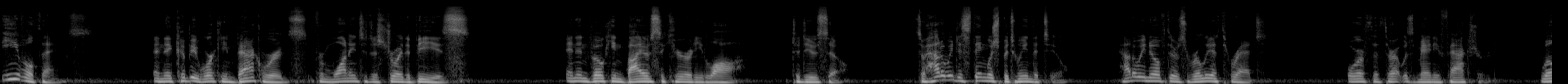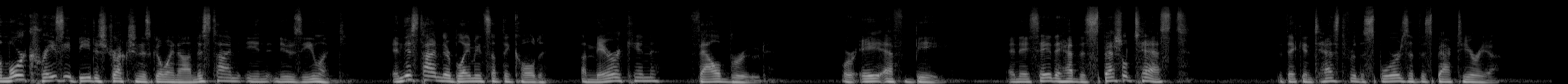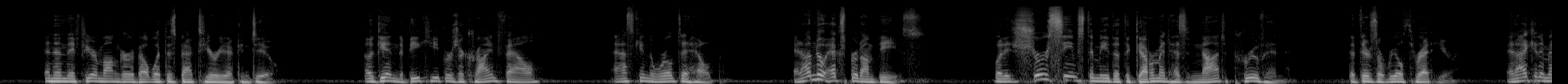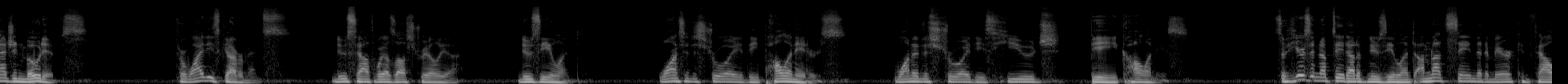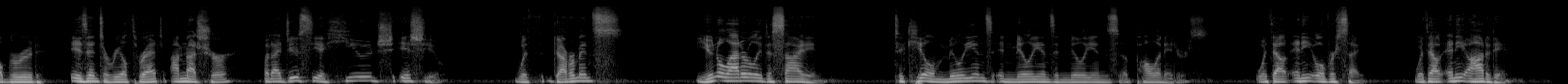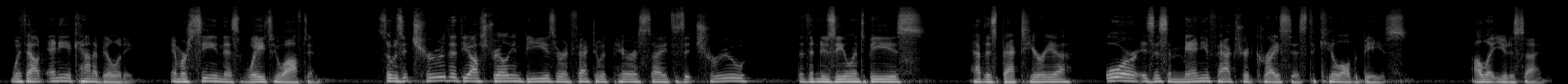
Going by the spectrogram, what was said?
evil things. And they could be working backwards from wanting to destroy the bees and invoking biosecurity law to do so. So how do we distinguish between the two? How do we know if there's really a threat or if the threat was manufactured? Well, more crazy bee destruction is going on, this time in New Zealand. And this time they're blaming something called American Foul Brood, or AFB. And they say they have this special test that they can test for the spores of this bacteria. And then they fearmonger about what this bacteria can do. Again, the beekeepers are crying foul, asking the world to help. And I'm no expert on bees, but it sure seems to me that the government has not proven that there's a real threat here. And I can imagine motives for why these governments, New South Wales, Australia, New Zealand, want to destroy the pollinators, want to destroy these huge bee colonies. So here's an update out of New Zealand. I'm not saying that American foul brood isn't a real threat. I'm not sure. But I do see a huge issue with governments unilaterally deciding to kill millions and millions and millions of pollinators without any oversight, without any auditing, without any accountability. And we're seeing this way too often. So is it true that the Australian bees are infected with parasites? Is it true that the New Zealand bees have this bacteria? Or is this a manufactured crisis to kill all the bees? I'll let you decide.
